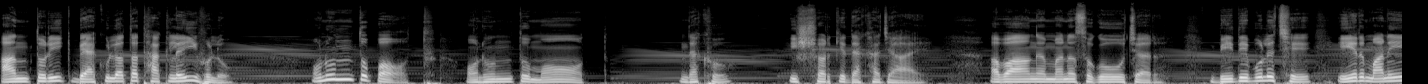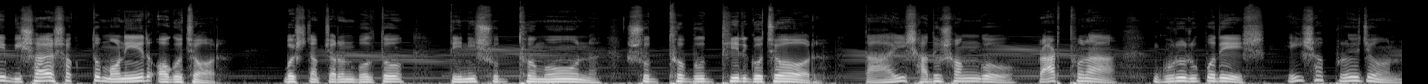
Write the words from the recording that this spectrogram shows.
আন্তরিক ব্যাকুলতা থাকলেই হল। অনন্ত পথ, অনন্ত মত। দেখো, ঈশ্বরকে দেখা যায়। অবাং মানসগোচর বেদে বলেছে, এর মানে বিষয়াসক্ত মনের অগোচর। বৈষ্ণবচরণ বলতো, তিনি শুদ্ধ মন, শুদ্ধ বুদ্ধির গোচর। তাই সাধুসঙ্গ, প্রার্থনা, গুরুর উপদেশ এইসব প্রয়োজন।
